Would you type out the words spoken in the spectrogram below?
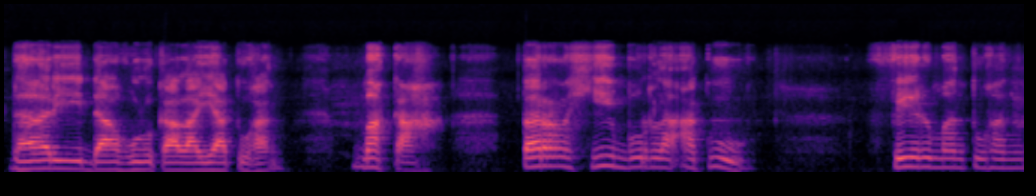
dari dahulu kala ya Tuhan. Maka terhiburlah aku Firman Tuhan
